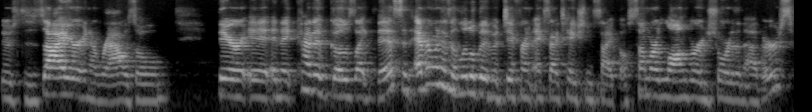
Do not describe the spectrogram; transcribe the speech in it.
There's desire and arousal. There is, and it kind of goes like this. And everyone has a little bit of a different excitation cycle. Some are longer and shorter than others.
